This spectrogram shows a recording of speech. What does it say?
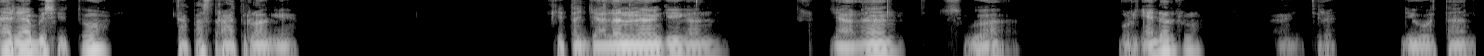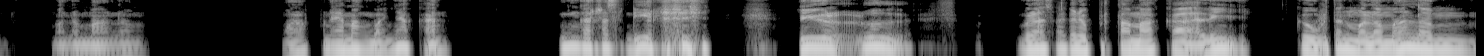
akhirnya habis itu napas teratur lagi. Kita jalan lagi kan. Jalan terus gua baru tuh anjir di hutan malam-malam. Walaupun emang banyak kan gue ngerasa sendiri Iya, lu merasakan pertama kali ke hutan malam-malam.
